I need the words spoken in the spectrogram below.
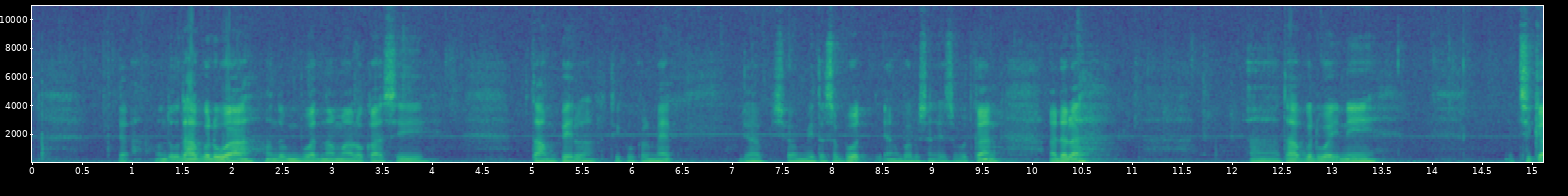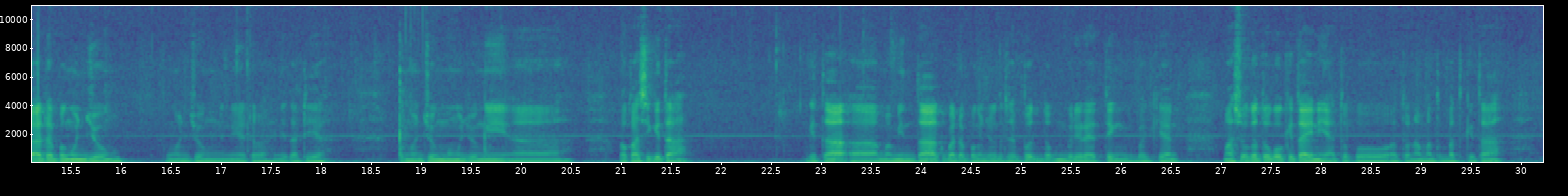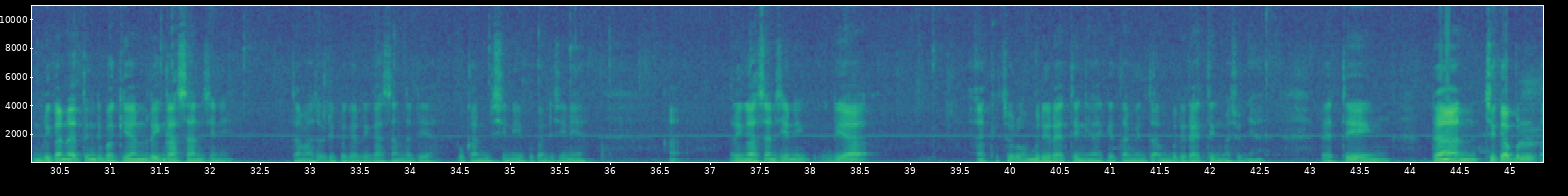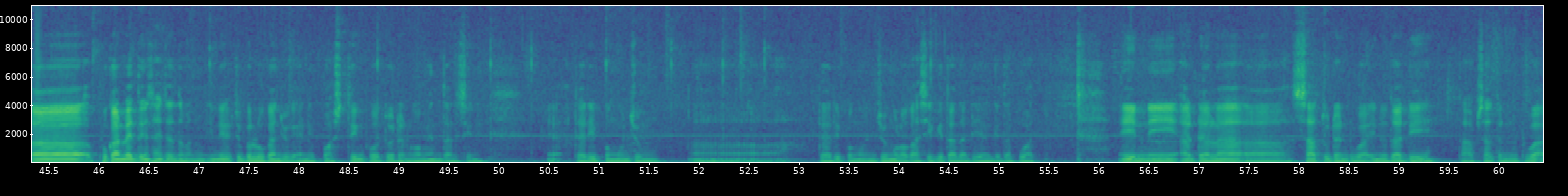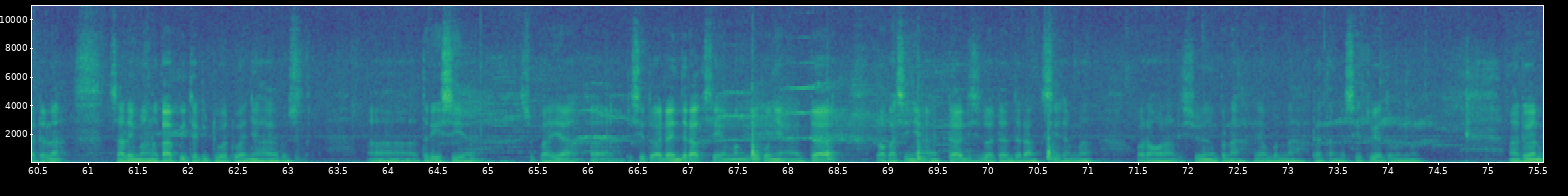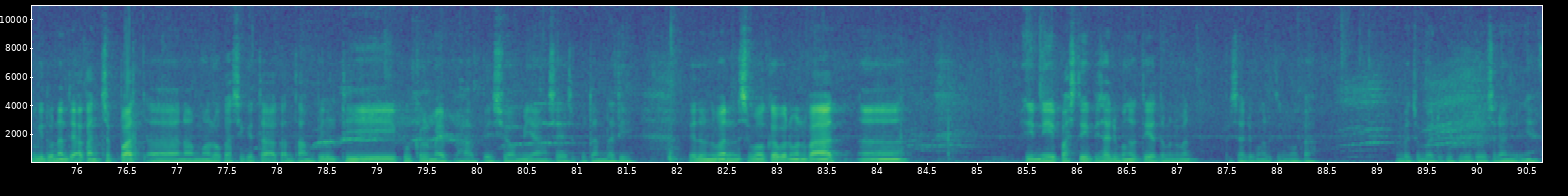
Ya untuk tahap kedua untuk membuat nama lokasi tampil di Google Map ya Xiaomi tersebut yang barusan saya sebutkan adalah uh, tahap kedua ini jika ada pengunjung pengunjung ini adalah ini tadi ya pengunjung mengunjungi uh, lokasi kita kita uh, meminta kepada pengunjung tersebut untuk memberi rating di bagian masuk ke toko kita ini ya toko atau nama tempat kita. Memberikan rating di bagian ringkasan sini. Kita masuk di bagian ringkasan tadi ya. Bukan di sini bukan di sini ya. Nah, ringkasan sini dia uh, suruh memberi rating ya. Kita minta memberi rating maksudnya. Rating dan jika ber, uh, bukan rating saja teman-teman. Ini diperlukan juga ini posting foto dan komentar sini. Ya dari pengunjung uh, dari pengunjung lokasi kita tadi yang kita buat. Ini adalah uh, satu dan dua ini tadi. Tahap satu dan dua adalah saling melengkapi. Jadi dua-duanya harus uh, terisi ya. Supaya uh, di situ ada interaksi. Emang tokonya ada lokasinya ada. Di situ ada interaksi sama orang-orang di situ yang pernah yang pernah datang ke situ ya teman-teman Nah, dengan begitu nanti akan cepat uh, nama lokasi kita akan tampil di Google Map HP Xiaomi yang saya sebutkan tadi. Oke teman-teman, semoga bermanfaat. Uh, ini pasti bisa dimengerti ya teman-teman, bisa dimengerti semoga. Sampai jumpa di video-video selanjutnya.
